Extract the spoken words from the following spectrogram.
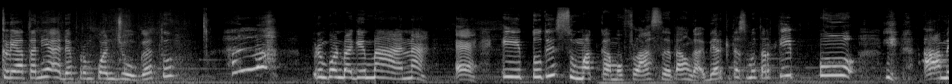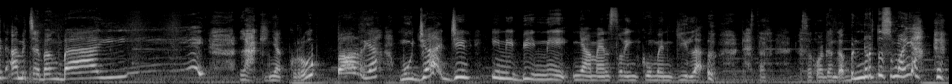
kelihatannya ada perempuan juga tuh. Alah, perempuan bagaimana? Eh, itu tuh semua kamuflase, tahu nggak? Biar kita semua tertipu. Ih, amit-amit cabang bayi. Lakinya koruptor ya, mujajin. Ini bininya main selingkuh, main gila. Uh, dasar, dasar keluarga nggak bener tuh semuanya. Heh.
